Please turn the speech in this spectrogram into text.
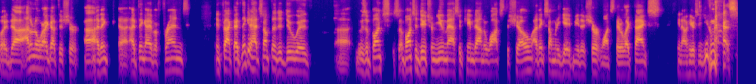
but uh, I don't know where I got this shirt. Uh, I think uh, I think I have a friend. In fact, I think it had something to do with. Uh, there was a bunch, a bunch of dudes from UMass who came down to watch the show. I think somebody gave me this shirt once. They were like, "Thanks, you know, here's a UMass."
